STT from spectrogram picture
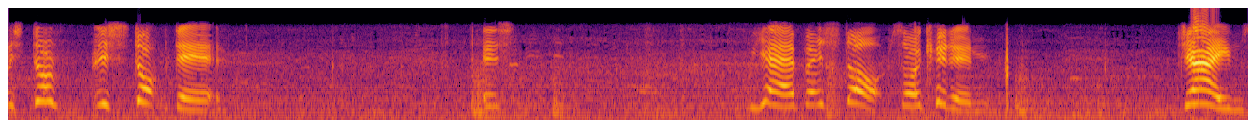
It stopped. It stopped it. It's yeah, but it stopped, so I couldn't. James.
